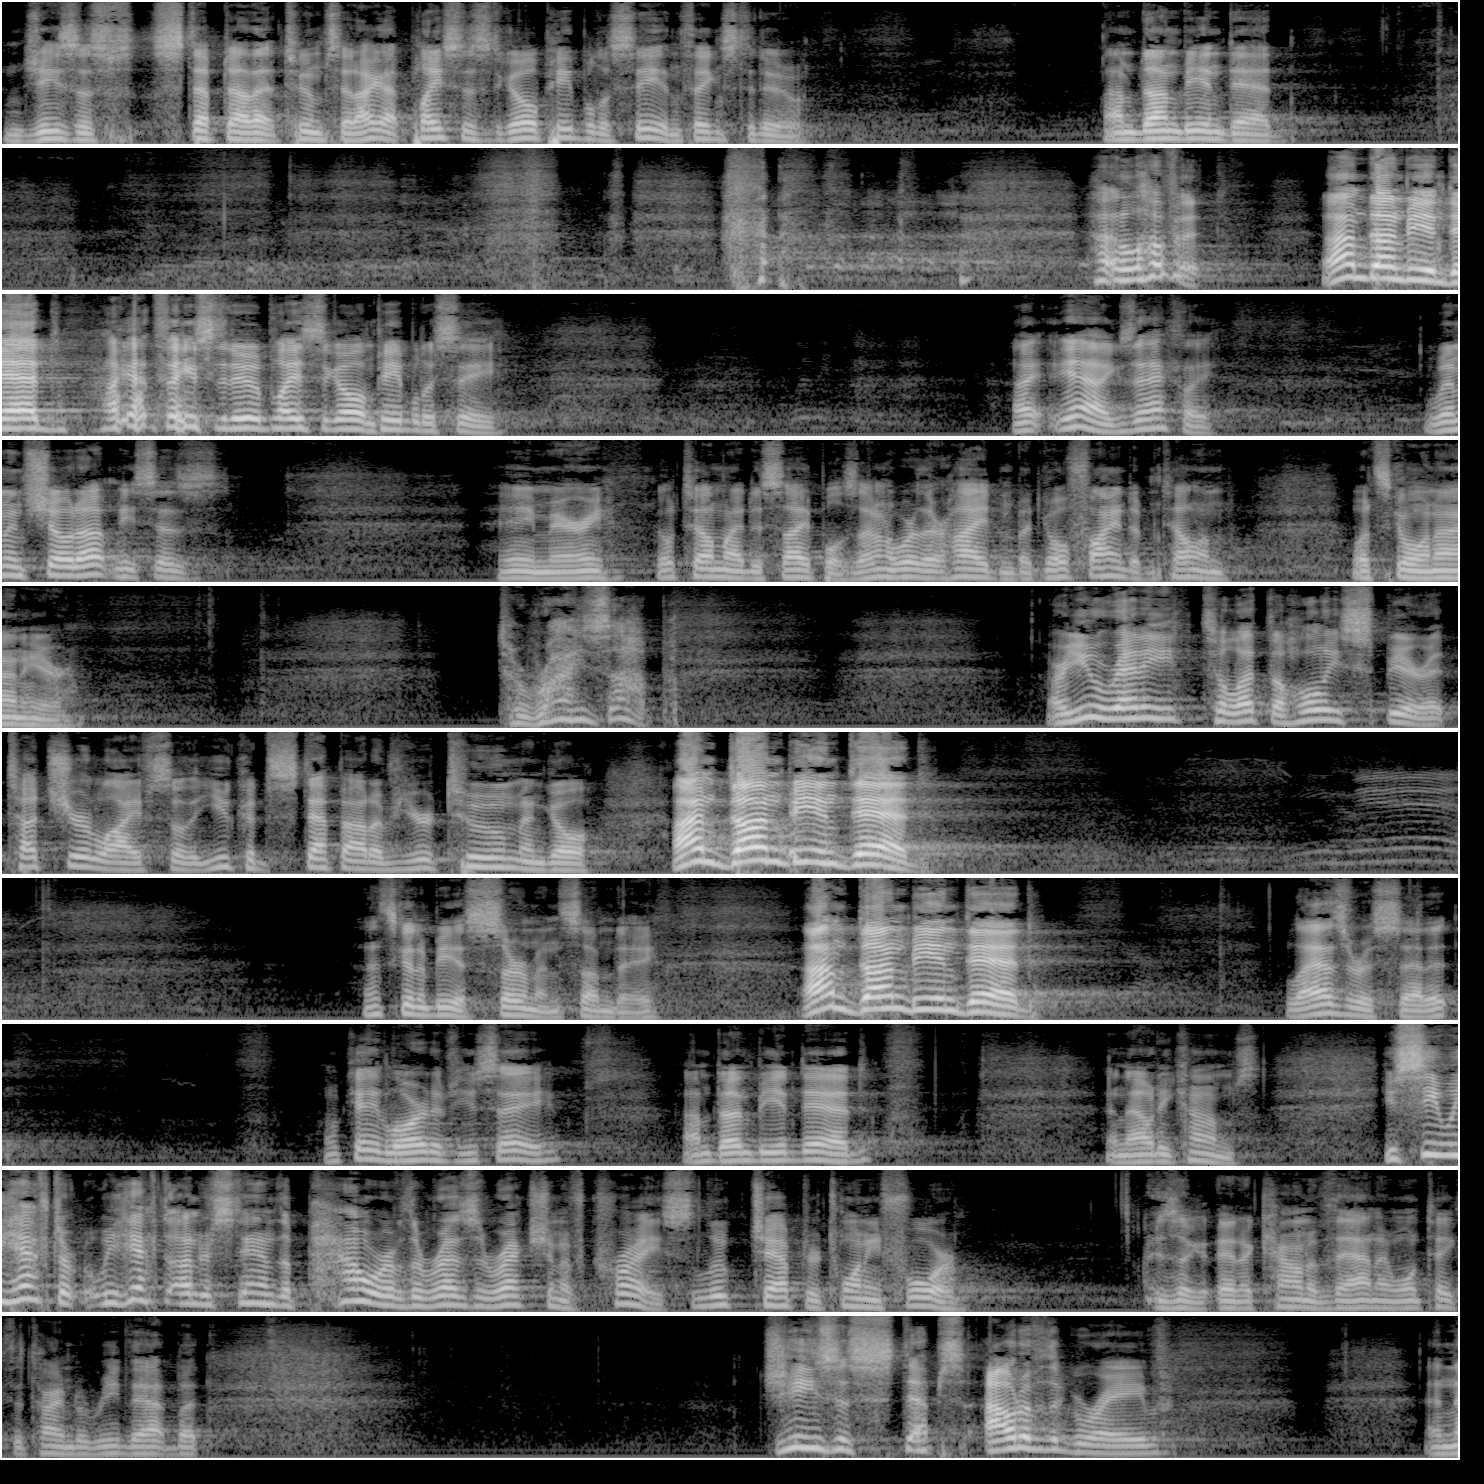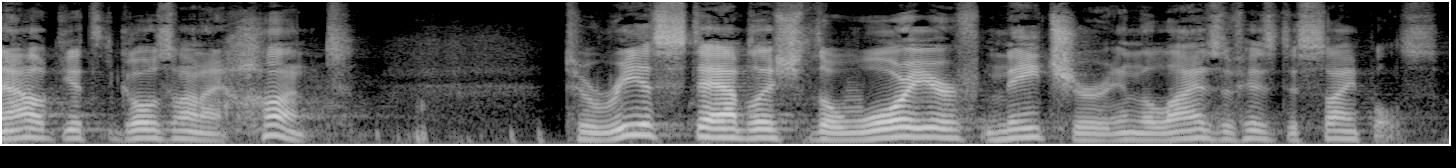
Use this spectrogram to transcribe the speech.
And Jesus stepped out of that tomb and said, I got places to go, people to see, and things to do. I'm done being dead. I love it. I'm done being dead. I got things to do, a place to go, and people to see. I, yeah, exactly. Women showed up, and he says, Hey, Mary, go tell my disciples. I don't know where they're hiding, but go find them. Tell them what's going on here. To rise up. Are you ready to let the Holy Spirit touch your life so that you could step out of your tomb and go, I'm done being dead? That's going to be a sermon someday. I'm done being dead. Lazarus said it. Okay, Lord, if you say, I'm done being dead. And out he comes. You see, we have to, we have to understand the power of the resurrection of Christ. Luke chapter 24 is a, an account of that, and I won't take the time to read that, but Jesus steps out of the grave and now gets, goes on a hunt to reestablish the warrior nature in the lives of his disciples.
